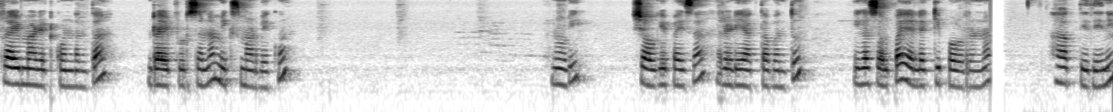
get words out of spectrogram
ಫ್ರೈ ಮಾಡಿಟ್ಕೊಂಡಂಥ ಡ್ರೈ ಫ್ರೂಟ್ಸನ್ನು ಮಿಕ್ಸ್ ಮಾಡಬೇಕು. ನೋಡಿ, ಶಾವಿಗೆ ಪಾಯಸ ರೆಡಿ ಆಗ್ತಾ ಬಂತು. ಈಗ ಸ್ವಲ್ಪ ಏಲಕ್ಕಿ ಪೌಡ್ರನ್ನು ಹಾಕ್ತಿದ್ದೀನಿ.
